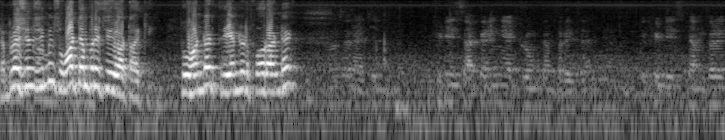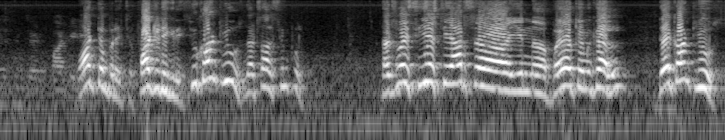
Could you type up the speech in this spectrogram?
Temperature sensitive means what temperature you are talking 200, 300, 400 what temperature 40 degrees you can't use that is all simple. That is why CSTRs uh, in uh, biochemical they can't use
